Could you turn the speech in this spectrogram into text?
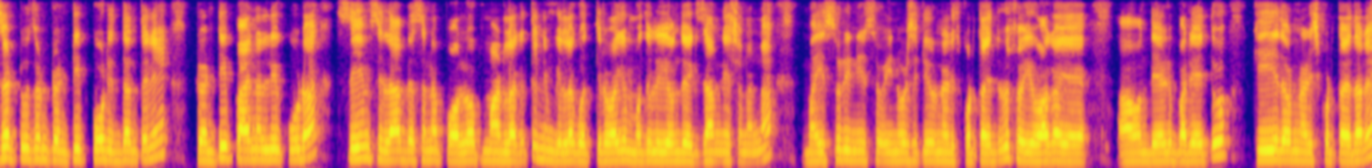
set two thousand twenty four ಇದ್ದಂತೆಯೇ ಟ್ವೆಂಟಿ ಫೈವ್ನಲ್ಲಿ ಕೂಡ ಸೇಮ್ ಸಿಲಾಬಸ್ ಅನ್ನ ಫಾಲೋ ಅಪ್ ಮಾಡಲಾಗುತ್ತೆ. ನಿಮಗೆಲ್ಲ ಗೊತ್ತಿರುವ ಹಾಗೆ ಮೊದಲು ಈ ಒಂದು ಎಕ್ಸಾಮಿನೇಷನ್ ಅನ್ನ ಮೈಸೂರು ಯೂನಿವರ್ಸಿಟಿ ಯೂನಿವರ್ಸಿಟಿಯವರು ನಡೆಸ್ಕೊಡ್ತಾ ಇದ್ರು. ಸೊ ಇವಾಗ ಒಂದ್ ಎರಡು ಒಂದೆರಡು ಬಾರಿ ಆಯಿತು ಕೆ ಇದವ್ರು ನಡೆಸ್ಕೊಡ್ತಾ ಇದ್ದಾರೆ.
